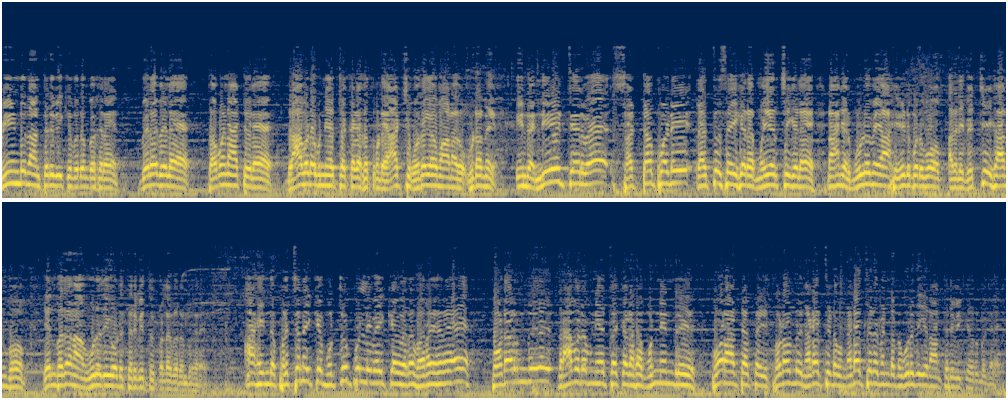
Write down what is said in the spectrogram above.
மீண்டும் நான் தெரிவிக்க விரும்புகிறேன். விரைவில் தமிழ்நாட்டில திராவிட முன்னேற்ற கழகத்தினுடைய ஆட்சி உதயமான உடனே இந்த நீட் தேர்வை சட்டப்படி ரத்து செய்கிற முயற்சிகளை நாங்கள் முழுமையாக ஈடுபடுவோம். அதில் வெற்றி காண்போம் என்பதை நான் உறுதியோடு தெரிவித்துக் கொள்ள விரும்புகிறேன். ஆக இந்த பிரச்சனைக்கு முற்றுப்புள்ளி வைக்க வருகிற தொடர்ந்து திராவிட முன்னேற்ற கழகம் முன்னின்று போராட்டத்தை தொடர்ந்து நடத்திடும் நடத்திடும் என்ற உறுதியை நான் தெரிவிக்க விரும்புகிறேன்.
